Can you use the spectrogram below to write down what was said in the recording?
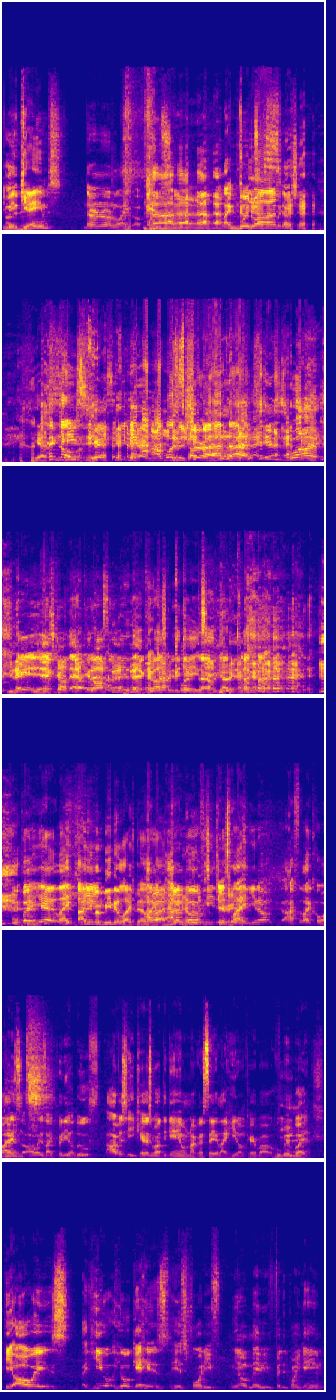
You other mean people- games? No, no, no, like points. Uh, like Good points, like one. production. yes. No, I wasn't sure. I had to ask. this is why. You, Hey, you that, could, caught that could also be that could also be the case. that. We gotta clip but yeah, like I didn't even mean it like that. I Like, don't, I don't know if was he just like you know. I feel like Kawhi is always like pretty aloof. Obviously, he cares about the game. I'm not gonna say like he don't care about hooping, Yeah. but he always like he'll he'll get his his 40, you know, maybe 50 point game.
